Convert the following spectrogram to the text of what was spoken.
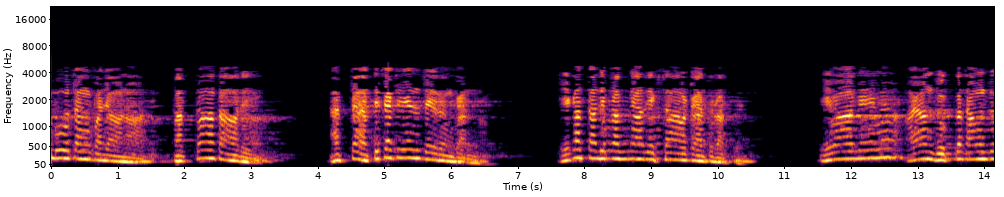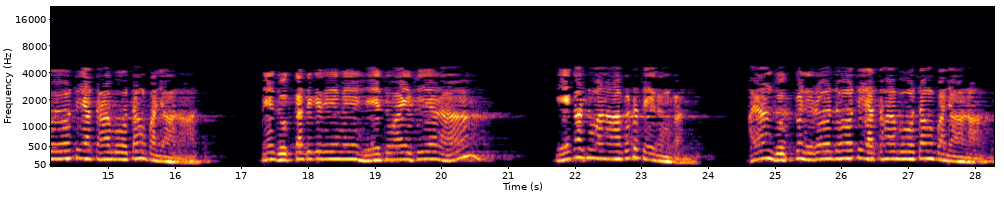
භූතං පජානාති. සත්වාකාරය. අත්‍ය අතිකටියෙන් තේරුම් ගන්නවා. ඒකත් අධි ප්‍රඥා ශික්ෂාවට අතුලක් වෙනවා. ඒ වාගේම අයං දුක්ඛ සමුදයෝති යතහ භූතං පජානාති. මේ දුක්ඛ තිකිරීමේ හේතුවයි කියලා ඒකත් මනාකට තේරුම් ගන්න. අයං දුක්ඛ නිරෝධෝති යතහ භූතං පජානාති.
